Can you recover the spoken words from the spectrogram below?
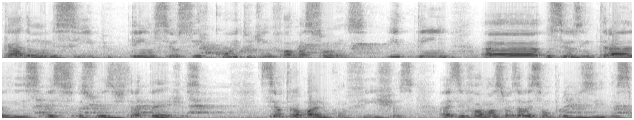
Cada município tem o seu circuito de informações e tem uh, os seus entraves, as, as suas estratégias. Se eu trabalho com fichas, as informações elas são produzidas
